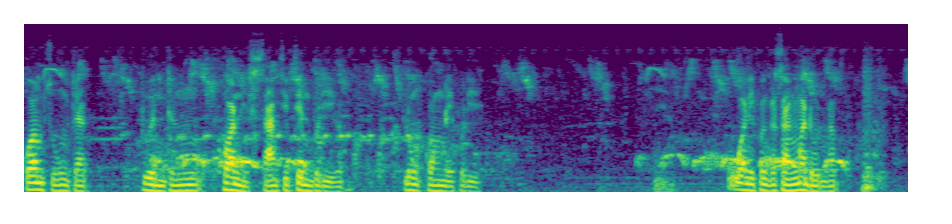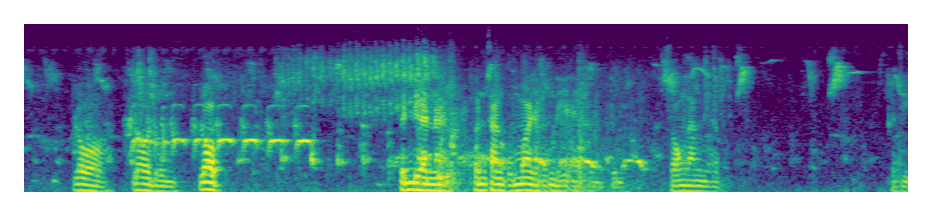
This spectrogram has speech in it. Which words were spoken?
ความสูงจากพื้นถึงค้อนี่สามสิบเซนพอดีครับลงกองในพอดีผู้วันนี้เพิ่นกระสังมาโดนครับรอรอโดนรอบ เป็นเดือนนะเพิ่นสั่งผมมาจากผมเนะครับตัวนี้สองลังนี่ครับ กะสิ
